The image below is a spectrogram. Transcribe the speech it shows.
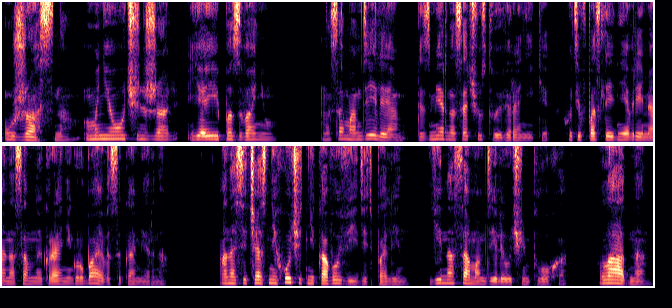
Ужасно. Мне очень жаль. Я ей позвоню. На самом деле, безмерно сочувствую Веронике, хоть и в последнее время она со мной крайне груба и высокомерна. Она сейчас не хочет никого видеть, Полин. Ей на самом деле очень плохо. Ладно,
